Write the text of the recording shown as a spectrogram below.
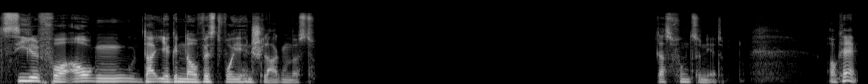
Ziel vor Augen, da ihr genau wisst, wo ihr hinschlagen müsst. Das funktioniert. Okay,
